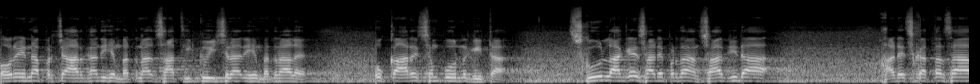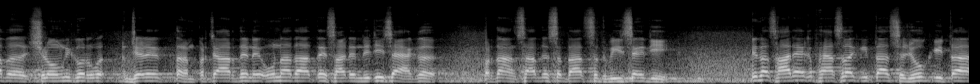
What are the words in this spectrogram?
ਔਰ ਇਹਨਾਂ ਪ੍ਰਚਾਰਕਾਂ ਦੀ ਹਿੰਮਤ ਨਾਲ, ਸਾਥੀ ਕਵੀਸ਼ਰਾਂ ਦੀ ਹਿੰਮਤ ਨਾਲ ਉਹ ਕਾਰਜ ਸੰਪੂਰਨ ਕੀਤਾ। ਸਕੂਲ ਲਾਗੇ ਸਾਡੇ ਪ੍ਰਧਾਨ ਸਾਹਿਬ ਜੀ ਦਾ ਸਾਡੇ ਸਕੱਤਰ ਸਾਹਿਬ ਸ਼੍ਰੋਮਣੀ ਗੁਰ ਜਿਹੜੇ ਧਰਮ ਪ੍ਰਚਾਰ ਦੇ ਨੇ, ਉਹਨਾਂ ਦਾ ਤੇ ਸਾਡੇ ਨਿੱਜੀ ਸਹਾਇਕ ਪ੍ਰਧਾਨ ਸਾਹਿਬ ਦੇ ਸਰਦਾਰ ਸਤਬੀਰ ਸਿੰਘ ਜੀ, ਇਹਨਾਂ ਸਾਰਿਆਂ ਇੱਕ ਫੈਸਲਾ ਕੀਤਾ, ਸਹਿਯੋਗ ਕੀਤਾ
